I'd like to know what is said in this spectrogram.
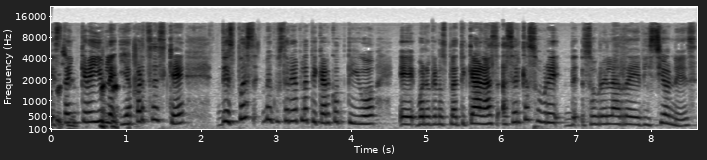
está increíble. Y aparte, ¿sabes qué? Después me gustaría platicar contigo, eh, bueno, que nos platicaras acerca sobre, sobre las reediciones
